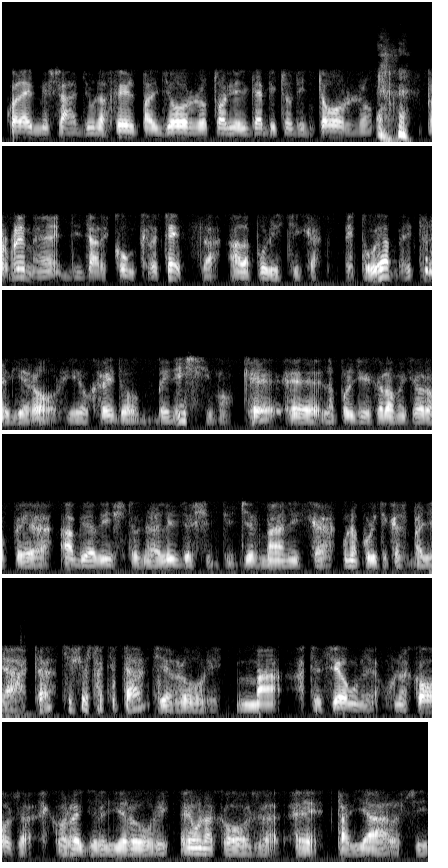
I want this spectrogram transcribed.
qual è il messaggio? Una felpa al giorno toglie il debito d'intorno? Il problema è di dare concretezza alla politica e poi ammettere gli errori. Io credo benissimo che eh, la politica economica europea abbia visto nella leadership germanica una politica sbagliata. Ci sono stati tanti errori, ma attenzione, una cosa è correggere gli errori e una cosa è tagliarsi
